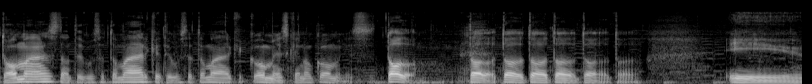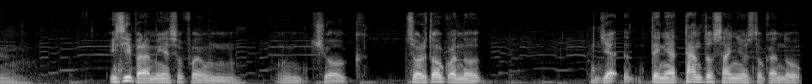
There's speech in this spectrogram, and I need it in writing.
tomas, no te gusta tomar, qué te gusta tomar, qué comes, qué no comes, todo, todo, todo, todo, todo, todo, todo. Y y sí, para mí eso fue un, un shock, sobre todo cuando ya tenía tantos años tocando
